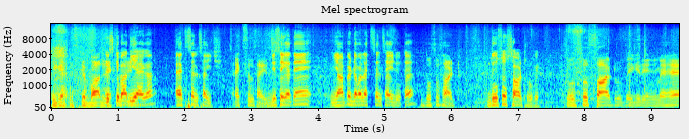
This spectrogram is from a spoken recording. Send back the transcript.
ठीक है इसके बाद इसके बाद ये आएगा एक्सेल साइज़ एक्सेल साइज़ जिसे कहते हैं यहाँ पे डबल एक्सेल साइज़ होता है। दो सौ साठ। दो सौ साठ रुपये। दो सौ साठ रुपये की रेंज में है।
